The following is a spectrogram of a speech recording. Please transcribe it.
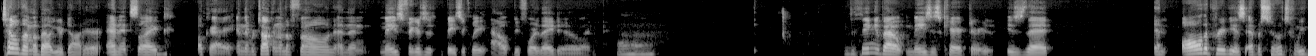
"Tell them about your daughter," and it's like, okay. And then we're talking on the phone, and then Maze figures it basically out before they do, and. Mm-hmm. The thing about Maze's character is that and all the previous episodes we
